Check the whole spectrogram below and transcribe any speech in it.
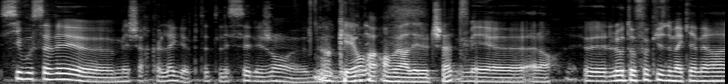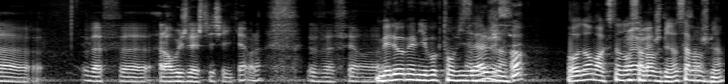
si vous savez, euh, mes chers collègues, peut-être laisser les gens. euh, de- Ok, on va, on va regarder le chat. Mais euh, alors, l'autofocus de ma caméra va faire. Alors oui, je l'ai acheté chez Ikea, voilà. Va faire. Mets-le au même niveau que ton visage. Oh. Non, Max, non, non, Ouais, ça ouais, marche bien, ça ça. marche bien.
